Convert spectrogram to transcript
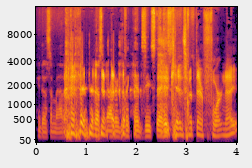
He doesn't matter. It doesn't matter to the kids these days. Kids with their Fortnite.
